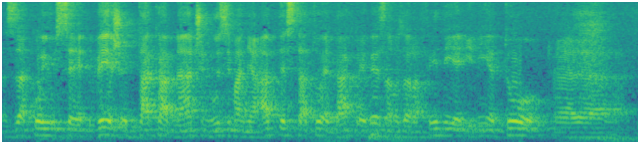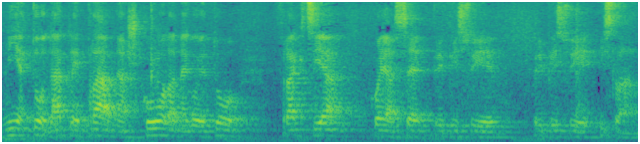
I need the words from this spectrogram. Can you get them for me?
za koju se veže takav način uzimanja abdesta, to je dakle vezano za rafidije i nije to, e, nije to dakle pravna škola, nego je to frakcija koja se pripisuje, pripisuje islamu.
